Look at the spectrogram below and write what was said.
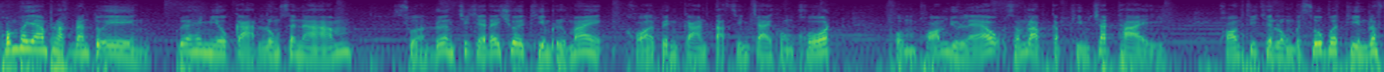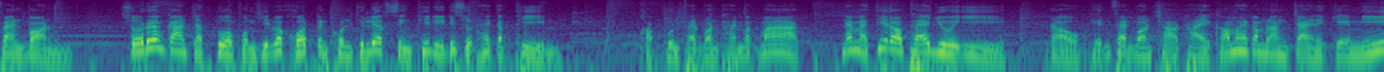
ผมพยายามผลักดันตัวเอง เพื่อให้มีโอกาสลงสนาม ส่วนเรื่องที่จะได้ช่วยทีมหรือไม่ ขอให้เป็นการตัดสินใจของโค้ชผมพร้อมอยู่แล้วสำหรับกับทีมชาติไทย พร้อมที่จะลงไปสู้เพื่อทีมและแฟนบอล ส่วนเรื่องการจัดตัวผมคิดว่าโค้ชเป็นคนที่เลือกสิ่งที่ดีที่สุดให้กับทีม ขอบคุณแฟนบอลไทยมากๆ ในแมตช์ที่เราแพ้ UAE เราเห็นแฟนบอลชาวไทยเขาให้กำลังใจในเกมนี้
